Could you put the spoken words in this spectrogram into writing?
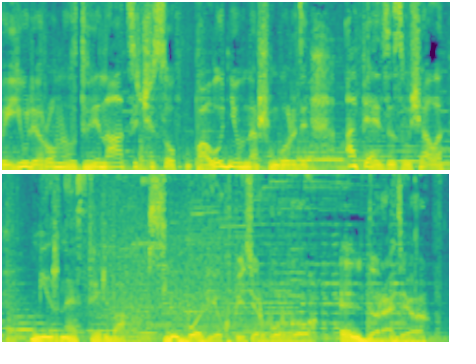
июля ровно в 12 часов пополудни в нашем городе опять зазвучала мирная стрельба. С любовью к Петербургу. Эльдо радио.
